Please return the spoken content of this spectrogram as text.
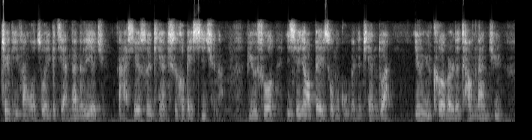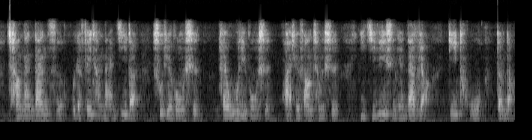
这个地方我做一个简单的列举，哪些碎片适合被吸取呢？比如说一些要背诵的古文的片段，英语课文的长难句、长难单词或者非常难记的数学公式，还有物理公式、化学方程式以及历史年代表、地图等等，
